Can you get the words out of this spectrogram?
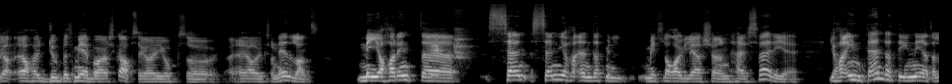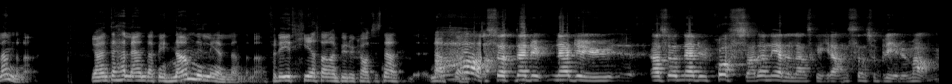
jag, jag har dubbelt medborgarskap, så jag är ju också, jag är också Nederlands. Men jag har inte, sen, sen jag har ändrat min, mitt lagliga kön här i Sverige, jag har inte ändrat det i Nederländerna. Jag har inte heller ändrat mitt namn i Nederländerna, för det är ett helt annat byråkratiskt nät, nätverk. Aha, så att när du, när du, alltså när du korsar den nederländska gränsen så blir du man.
